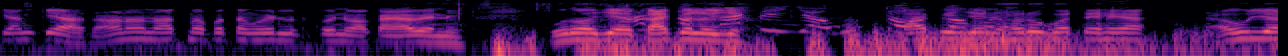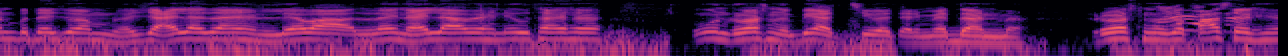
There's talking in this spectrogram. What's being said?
કેમ કે આ રાણાનો હાથમાં પતંગ હોય એટલે કોઈનો કાંઈ આવે નહીં. પૂરો જે કાપેલો છે. કાપી જઈને હરું ગોતે છે રાહુલિયાને બધા જો આમ હજી હાલ્યા જાય ને લેવા લઈને હાલ્યા આવે ને એવું થાય છે હું ને રોશને બે જ છીએ અત્યારે મેદાનમાં. રોશનું જે પાછળ છે.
